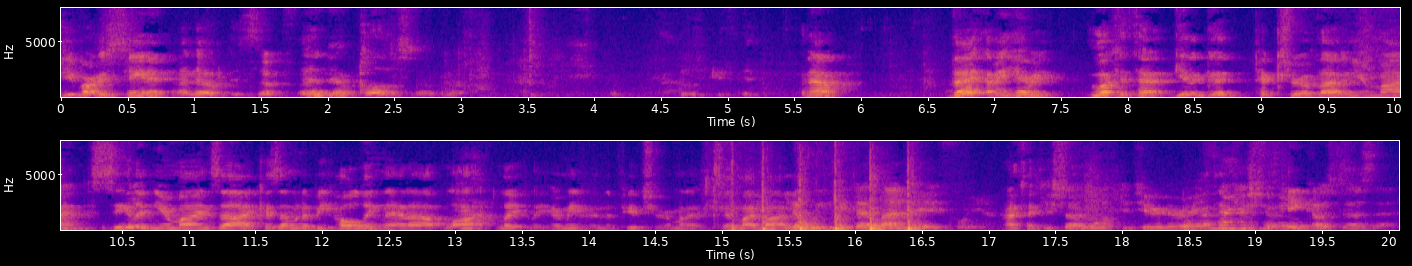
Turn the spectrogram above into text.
You've already seen it. I know, it's so funny. they're close. Now, that I mean, hear me. Look at that. Get a good picture of that in your mind. Seal it in your mind's eye, because I'm going to be holding that out a lot lately. I mean, in the future, I'm going to. It's in my You Bible. know, we can make that laminated for you, I think you so should. it won't deteriorate. I think you should. Kinko's does that.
